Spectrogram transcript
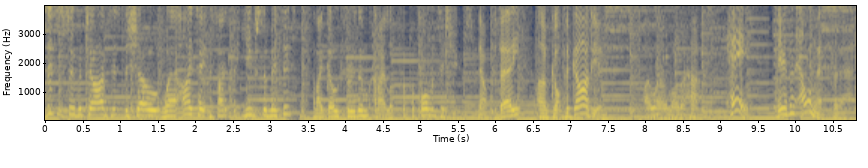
This is Supercharged. It's the show where I take the sites that you've submitted and I go through them and I look for performance issues. Now, today I've got The Guardian. I wear a lot of hats. Hey, there's an element for that.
